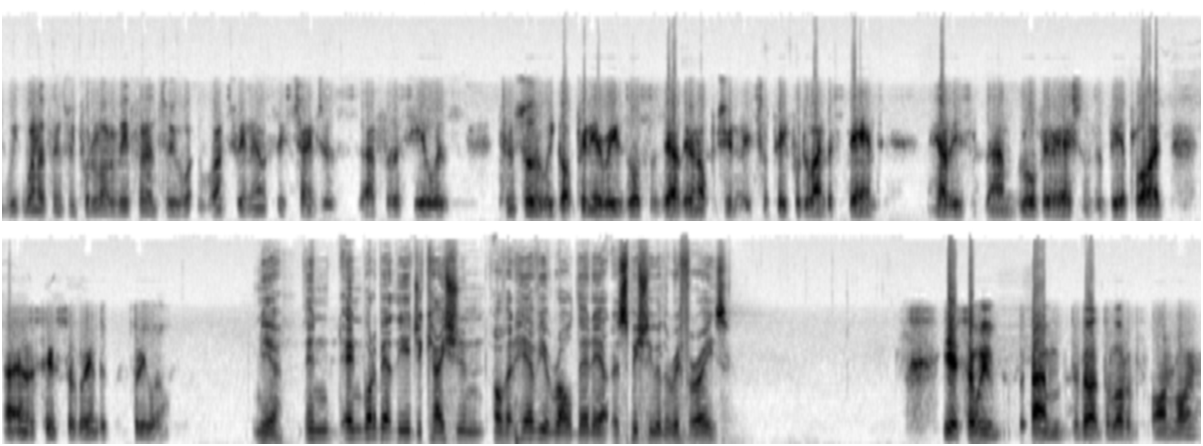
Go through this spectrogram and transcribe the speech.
we one of the things we put a lot of effort into once we announced these changes uh, for this year was to ensure that we've got plenty of resources out there and opportunities for people to understand how these um, law variations would be applied, uh, and it seems to have landed pretty well. Yeah, and and what about the education of it? How have you rolled that out, especially with the referees? Yeah, so we've um, developed a lot of online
